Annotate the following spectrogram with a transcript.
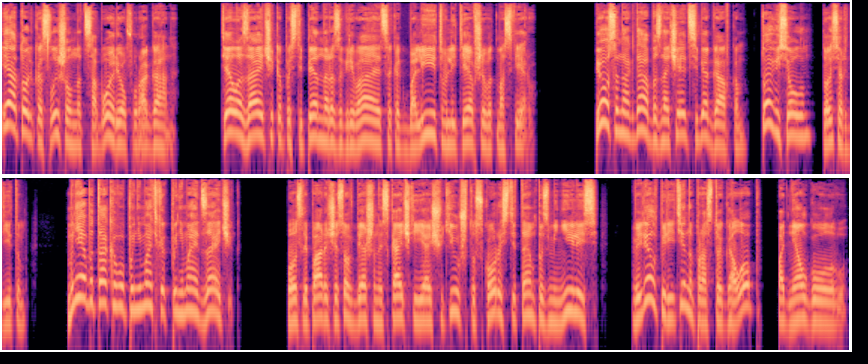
Я только слышал над собой рев урагана. Тело зайчика постепенно разогревается, как болид, влетевший в атмосферу. Пес иногда обозначает себя гавком, то веселым, то сердитым. Мне бы так его понимать, как понимает зайчик. После пары часов бешеной скачки я ощутил, что скорость и темп изменились, велел перейти на простой галоп, поднял голову.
